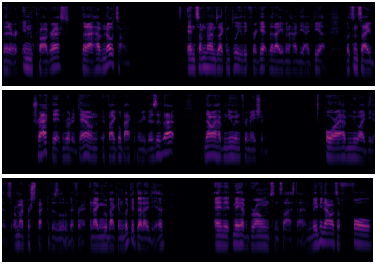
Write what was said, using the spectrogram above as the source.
that are in progress that I have notes on. And sometimes I completely forget that I even had the idea. But since I tracked it and wrote it down, if I go back and revisit that, now I have new information or I have new ideas or my perspective is a little different. And I can go back and look at that idea and it may have grown since last time. Maybe now it's a full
